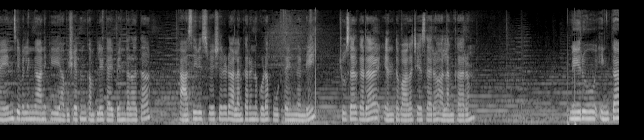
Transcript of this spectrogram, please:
మెయిన్ శివలింగానికి అభిషేకం కంప్లీట్ అయిపోయిన తర్వాత కాశీ విశ్వేశ్వరుడు అలంకరణ కూడా పూర్తయిందండి. చూసారు కదా ఎంత బాగా చేశారో అలంకారం. మీరు ఇంకా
